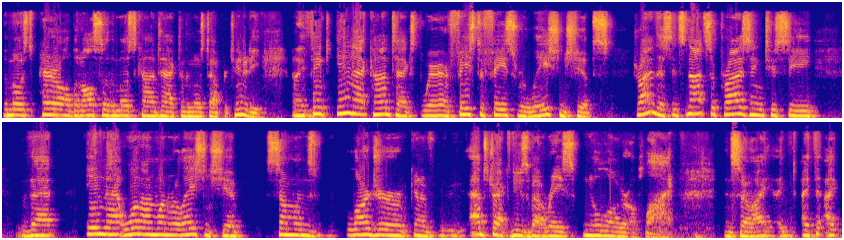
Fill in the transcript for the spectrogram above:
the most peril, but also the most contact and the most opportunity. And I think in that context where face to face relationships drive this, it's not surprising to see that in that one on one relationship, someone's larger kind of abstract views about race no longer apply. And so I, I, I, th- I,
